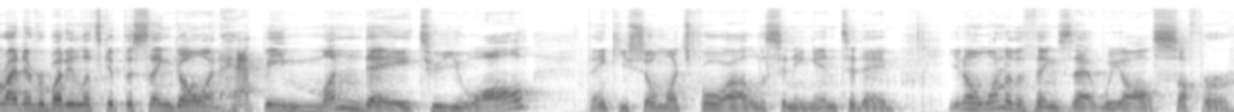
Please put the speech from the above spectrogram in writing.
right, everybody, let's get this thing going. Happy Monday to you all. Thank you so much for uh, listening in today. You know, one of the things that we all suffer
